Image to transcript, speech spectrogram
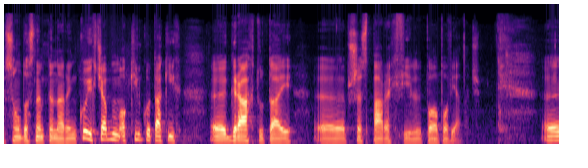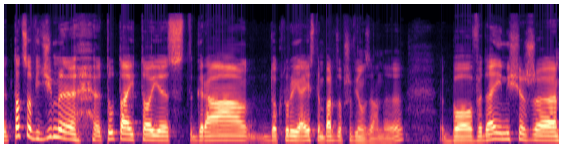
są dostępne na rynku i chciałbym o kilku takich e, grach tutaj e, przez parę chwil poopowiadać. E, to, co widzimy tutaj, to jest gra, do której ja jestem bardzo przywiązany, bo wydaje mi się, że,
